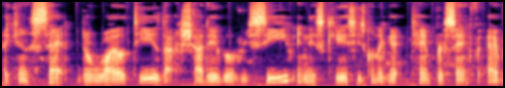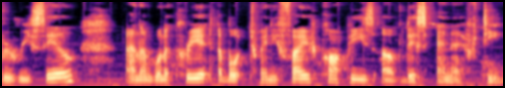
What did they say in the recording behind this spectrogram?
I can set the royalties that Sade will receive. In this case, he's going to get 10% for every resale, and I'm going to create about 25 copies of this NFT.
